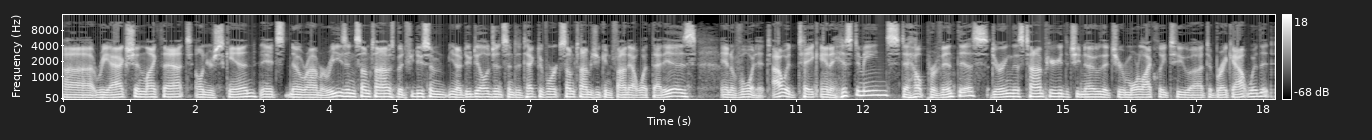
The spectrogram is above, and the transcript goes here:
uh, reaction like that on your skin. It's no rhyme or reason sometimes, but if you do some, you know, due diligence and detective work, sometimes you can find out what that is and avoid it. I would take antihistamines to help prevent this during this time period that you know that you're more likely to uh, to break out with it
